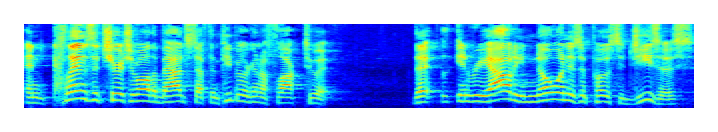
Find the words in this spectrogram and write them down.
and cleanse the church of all the bad stuff, then people are going to flock to it. That in reality, no one is opposed to Jesus.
